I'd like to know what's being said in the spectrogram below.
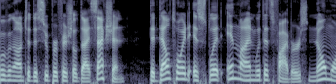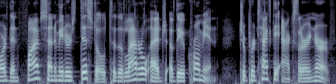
Moving on to the superficial dissection, the deltoid is split in line with its fibers no more than 5 centimeters distal to the lateral edge of the acromion, to protect the axillary nerve.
